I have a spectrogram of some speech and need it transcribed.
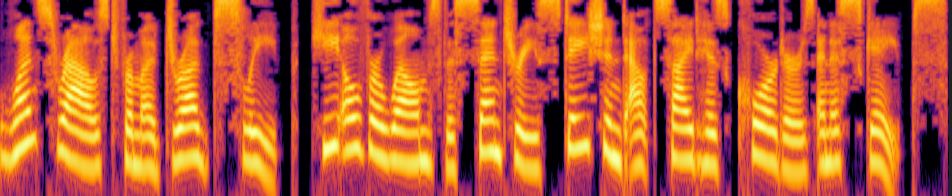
Once roused from a drugged sleep, he overwhelms the sentries stationed outside his quarters and escapes.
